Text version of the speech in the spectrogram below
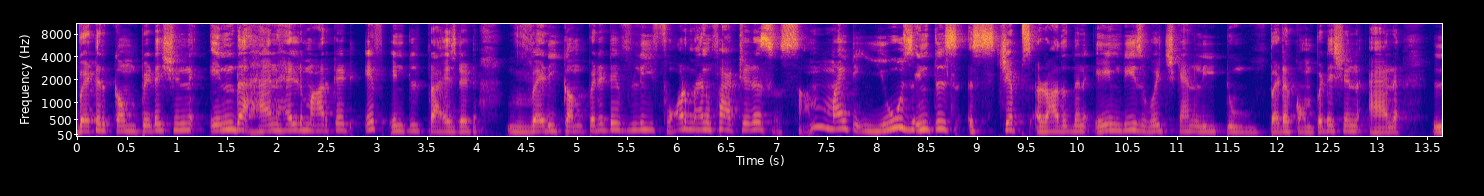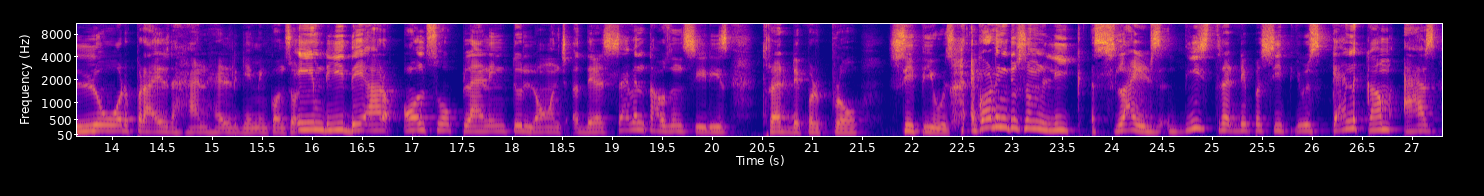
better competition in the handheld market if Intel priced it very competitively for manufacturers. Some might use Intel's chips rather than AMD's which can lead to better competition and lower priced handheld gaming console. AMD they are also planning to launch their 7000 series Threadripper Pro CPUs. According to some leak slides, these Threadripper CPUs can come as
